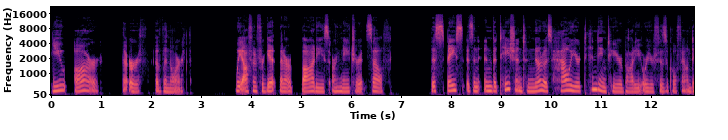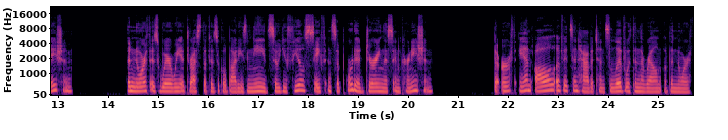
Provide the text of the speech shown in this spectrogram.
You are the Earth of the North. We often forget that our bodies are nature itself. This space is an invitation to notice how you're tending to your body or your physical foundation. The north is where we address the physical body's needs so you feel safe and supported during this incarnation. The earth and all of its inhabitants live within the realm of the north.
